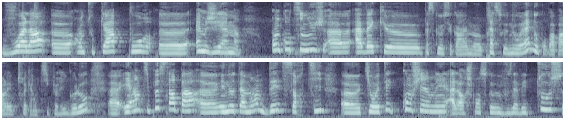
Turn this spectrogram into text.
Voilà euh, en tout cas pour MGM. Euh, on continue euh, avec parce que c'est quand même presque Noël, donc on va parler de trucs un petit peu rigolos et un petit peu sympa, et notamment des sorties qui ont été confirmées. Alors je pense que vous avez tous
